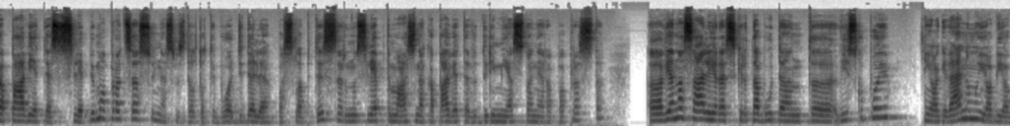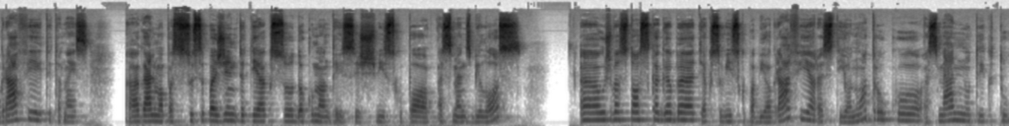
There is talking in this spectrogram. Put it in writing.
kapavietės slėpimo procesui, nes vis dėlto tai buvo didelė paslaptis ir nuslėpti masinę kapavietę vidury miesto nėra paprasta. Viena salė yra skirta būtent vyskupui, jo gyvenimui, jo biografijai, tai tenais galima susipažinti tiek su dokumentais iš vyskupo asmens bylos, užvestos KGB, tiek su vyskupo biografija, rasti jo nuotraukų, asmeninių daiktų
